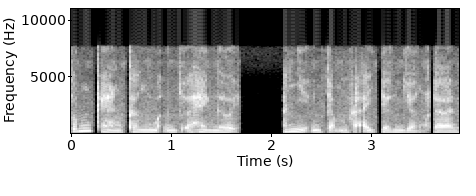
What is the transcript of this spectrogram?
súng càng thân mẫn giữa hai người, ánh nhiễn chậm rãi dần dần lên.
